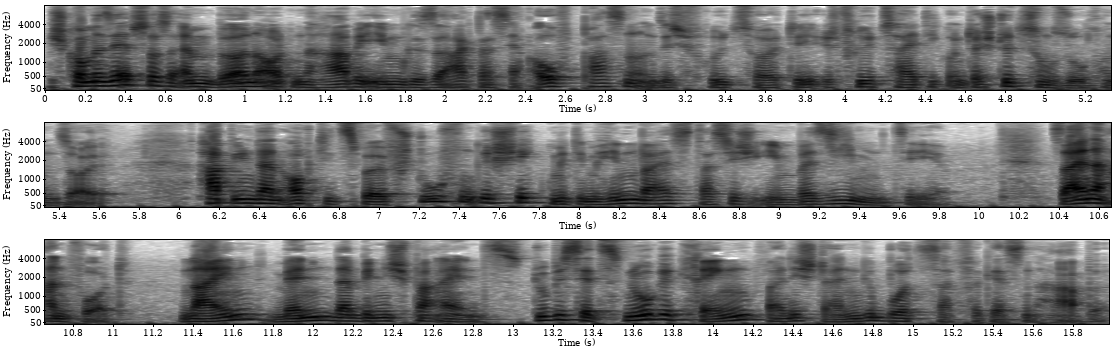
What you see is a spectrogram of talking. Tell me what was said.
Ich komme selbst aus einem Burnout und habe ihm gesagt, dass er aufpassen und sich frühzeitig, frühzeitig Unterstützung suchen soll. Hab ihm dann auch die zwölf Stufen geschickt mit dem Hinweis, dass ich ihn bei sieben sehe. Seine Antwort. Nein, wenn, dann bin ich bei eins. Du bist jetzt nur gekränkt, weil ich deinen Geburtstag vergessen habe.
